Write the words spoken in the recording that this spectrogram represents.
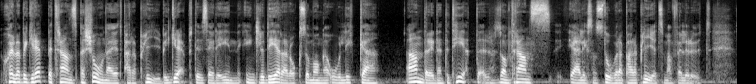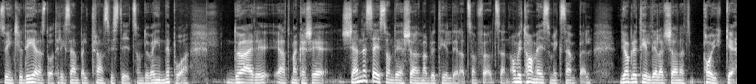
Själva begreppet transperson är ju ett paraplybegrepp, det vill säga det in, inkluderar också många olika andra identiteter. Om trans är liksom stora paraplyet som man fäller ut. Så inkluderas då till exempel transvestit som du var inne på. Då är det att man kanske känner sig som det kön man blev tilldelad som födseln. Om vi tar mig som exempel. Jag blev tilldelad könet pojke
